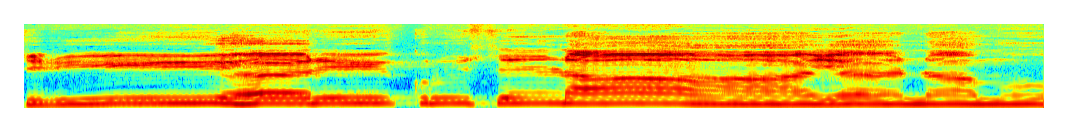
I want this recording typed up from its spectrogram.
શ્રી હરિ કૃષ્ણાય નમો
